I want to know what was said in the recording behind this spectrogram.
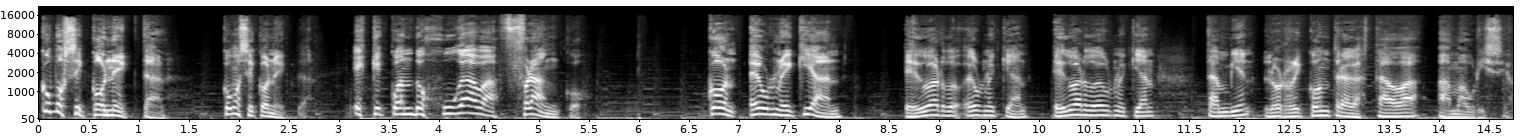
¿cómo se conectan? ¿Cómo se conectan? Es que cuando jugaba Franco con Eurnequian, Eduardo Eurnequian, Eduardo Eurnequian también lo recontragastaba a Mauricio.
